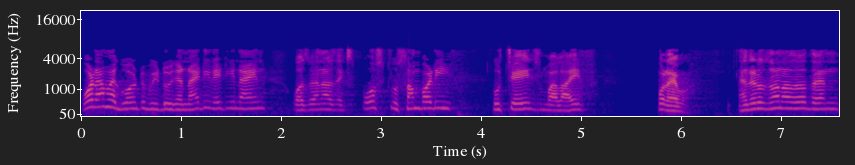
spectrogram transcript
What am I going to be doing? In 1989 was when I was exposed to somebody who changed my life forever. And there was none other than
